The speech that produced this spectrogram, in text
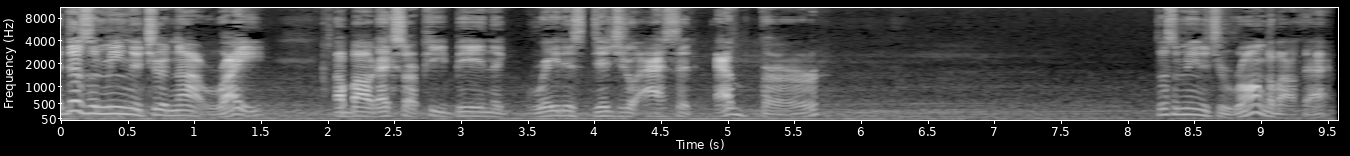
It doesn't mean that you're not right about XRP being the greatest digital asset ever. Doesn't mean that you're wrong about that.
